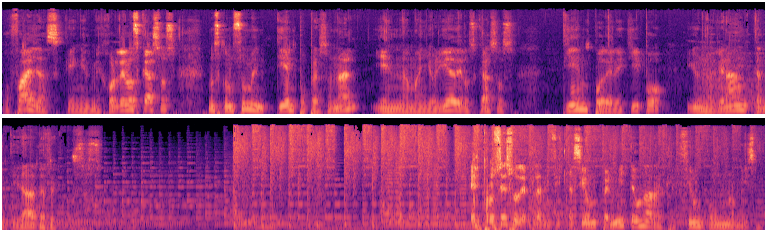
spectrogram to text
o fallas que en el mejor de los casos nos consumen tiempo personal y en la mayoría de los casos tiempo del equipo y una gran cantidad de recursos. El proceso de planificación permite una reflexión con uno mismo,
